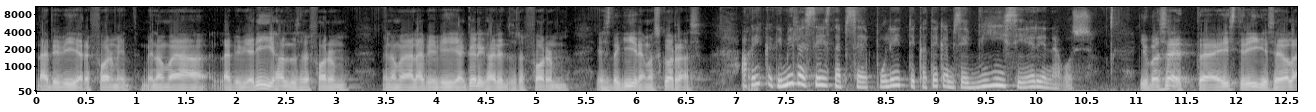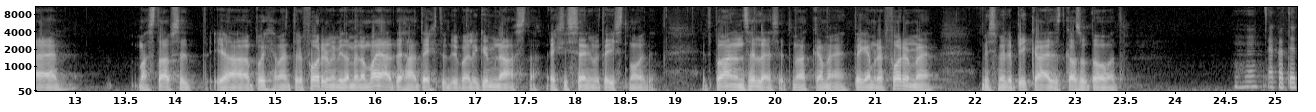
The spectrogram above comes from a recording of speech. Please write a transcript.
läbi viia reformid, meil on vaja läbi viia riigihaldusreform, meil on vaja läbi viia kõrgharidusreform ja seda kiiremas korras. aga ikkagi, milles seisneb see poliitika tegemise viisi erinevus? juba see, et Eesti riigis ei ole mastaapset ja põhjamaat reformi, mida meil on vaja teha, tehtud juba üle kümne aasta, ehk siis see on juba teistmoodi. et plaan on selles, et me hakkame tegema reforme, mis meile pikaajaliselt kasu toovad mm. -hmm. aga te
